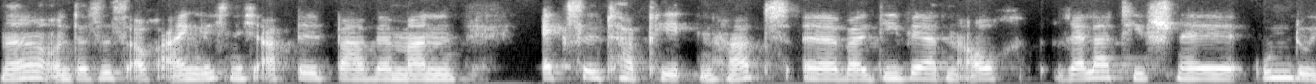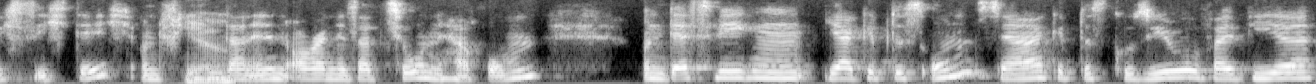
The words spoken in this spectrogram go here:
Ne? Und das ist auch eigentlich nicht abbildbar, wenn man Excel-Tapeten hat, äh, weil die werden auch relativ schnell undurchsichtig und fliegen ja. dann in den Organisationen herum. Und deswegen, ja, gibt es uns, ja, gibt es CoZero, weil wir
